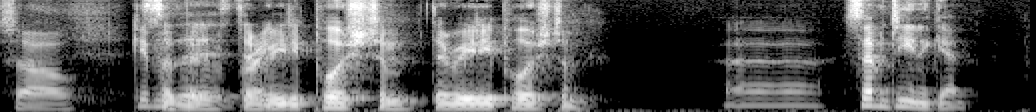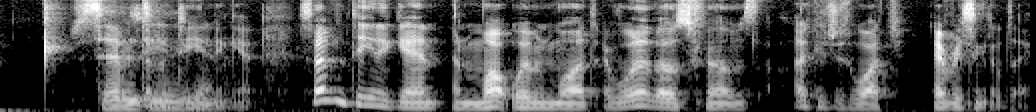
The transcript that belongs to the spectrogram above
so give so him a they, they really pushed him. They really pushed him. Uh, Seventeen again. 17, 17 again. again. 17 again and What Women Want are one of those films I could just watch every single day.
